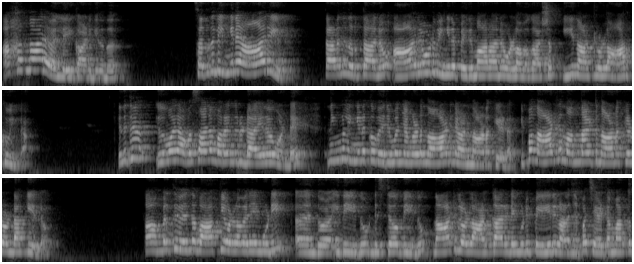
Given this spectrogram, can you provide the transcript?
അഹങ്കാരമല്ലേ ഈ കാണിക്കുന്നത്? സത്യത്തിൽ ഇങ്ങനെ ആരെയും തടഞ്ഞു നിർത്താനോ ആരോടും ഇങ്ങനെ പെരുമാറാനോ ഉള്ള അവകാശം ഈ നാട്ടിലുള്ള ആർക്കും ഇല്ല. എന്നിട്ട് ഇവന്മാർ അവസാനം പറയുന്ന ഒരു ഡയലോഗ് ഉണ്ട്. നിങ്ങൾ ഇങ്ങനെയൊക്കെ വരുമ്പോൾ ഞങ്ങളുടെ നാടിനാണ് നാണക്കേട്. ഇപ്പൊ നാടിന് നന്നായിട്ട് നാണക്കേട് ഉണ്ടാക്കിയല്ലോ. ആ അമ്പലത്തിൽ വരുന്ന ബാക്കിയുള്ളവരെയും കൂടി എന്തുവാ ഇത് ചെയ്തു ഡിസ്റ്റർബ് ചെയ്തു. നാട്ടിലുള്ള ആൾക്കാരുടെയും കൂടി പേര് കളഞ്ഞപ്പോൾ ചേട്ടന്മാർക്ക്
